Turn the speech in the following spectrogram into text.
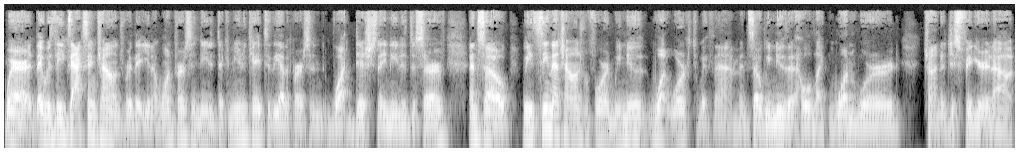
where it was the exact same challenge where that, you know, one person needed to communicate to the other person what dish they needed to serve. And so we had seen that challenge before and we knew what worked with them. And so we knew that whole like one word trying to just figure it out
